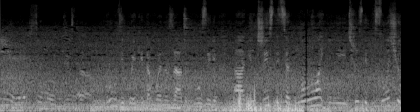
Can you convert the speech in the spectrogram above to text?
іл, як в цьому е, який там в мене ззаду, в озері, він чиститься дно і чистий пісочок,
